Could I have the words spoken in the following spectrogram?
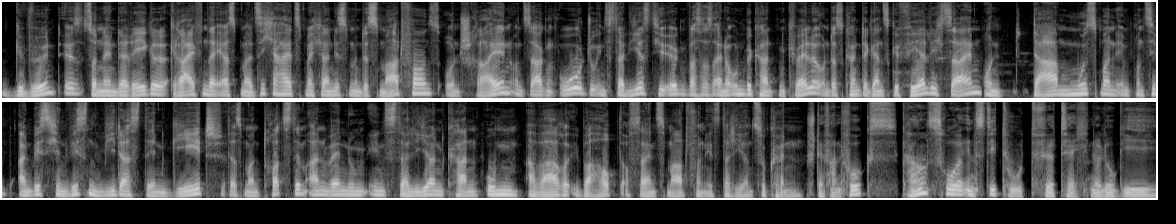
gewöhnt ist, sondern in der Regel greifen da erstmal Sicherheitsmechanismen des Smartphones und schreien und sagen, oh, du installierst hier irgendwas aus einer unbekannten Quelle und das könnte ganz gefährlich sein. Und da muss man im Prinzip ein bisschen wissen, wie das denn geht, dass man trotzdem Anwendungen installieren kann, um Avare überhaupt auf sein Smartphone installieren zu können. Stefan Fuchs, Karlsruher Institut für Technologie.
